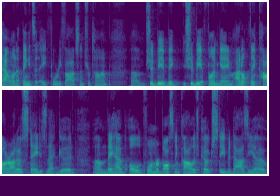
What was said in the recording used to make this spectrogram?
That one I think it's at eight forty five Central Time. Um, should be a big, should be a fun game. I don't think Colorado State is that good. Um, they have old former Boston College coach Steve Addazio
